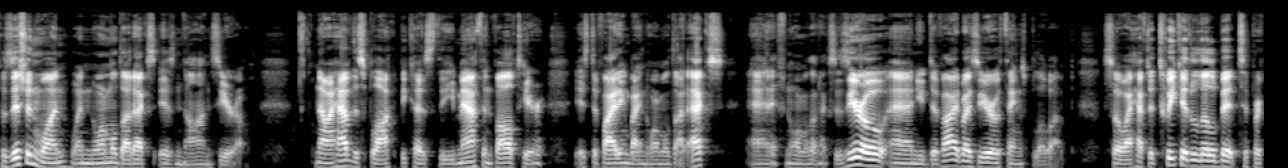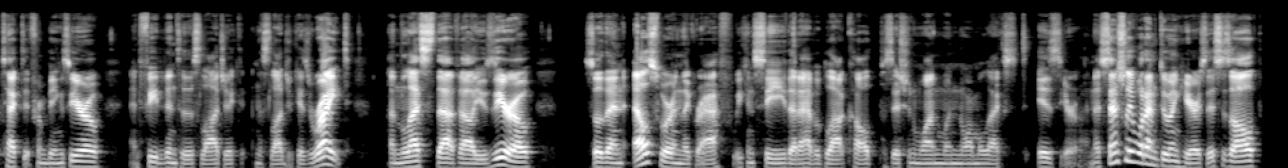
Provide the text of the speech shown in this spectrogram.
position 1 when normal.x is non-zero. Now I have this block because the math involved here is dividing by normal.x, and if normal.x is 0 and you divide by 0, things blow up. So I have to tweak it a little bit to protect it from being 0 and feed it into this logic, and this logic is right, unless that value is zero. So then elsewhere in the graph, we can see that I have a block called position one when normal x is zero. And essentially what I'm doing here is this is all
